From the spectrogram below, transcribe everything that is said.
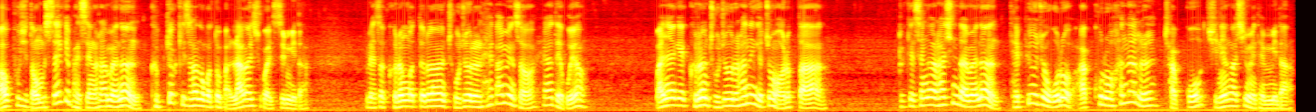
아웃풋이 너무 세게 발생을 하면은 급격히 산호가 또 말라갈 수가 있습니다. 그래서 그런 것들은 조절을 해가면서 해야 되고요. 만약에 그런 조절을 하는 게 좀 어렵다. 그렇게 생각을 하신다면은 대표적으로 아쿠로 하나를 잡고 진행하시면 됩니다.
